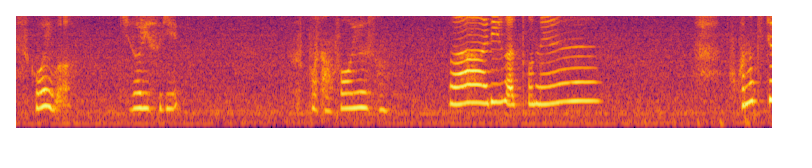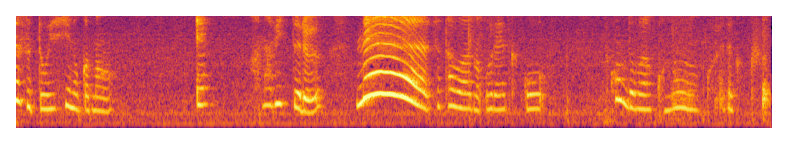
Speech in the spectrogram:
すごいわ。気取りすぎ。ふっぽさんフォーユーさん。わあありがとね。ココナッツジュースって美味しいのかな？え花火ってる？ねえ。じゃあタワーの上描こう。今度はこのこれで描く。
